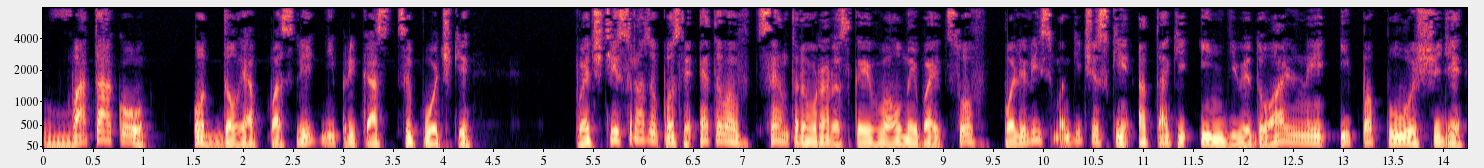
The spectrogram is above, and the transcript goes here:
«В атаку!» — отдал я последний приказ цепочки. Почти сразу после этого в центр вражеской волны бойцов полились магические атаки индивидуальные и по площади.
